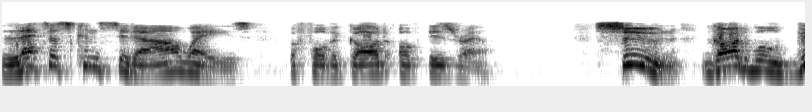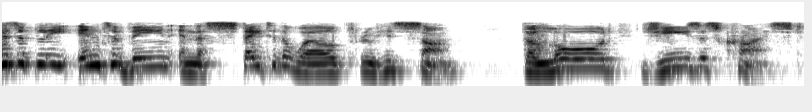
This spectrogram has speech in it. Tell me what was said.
let us consider our ways before the God of Israel. Soon, God will visibly intervene in the state of the world through his Son, the Lord Jesus Christ,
